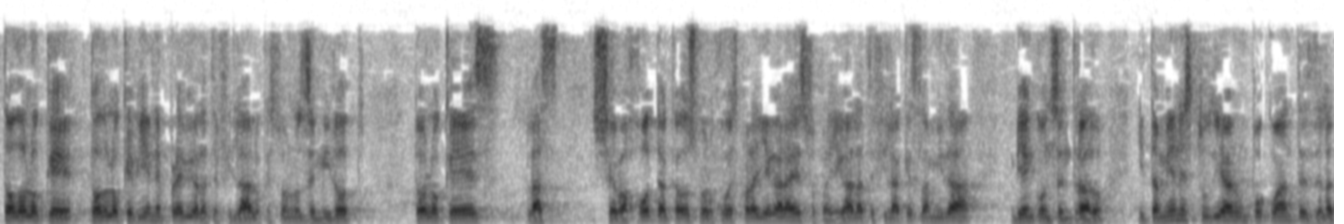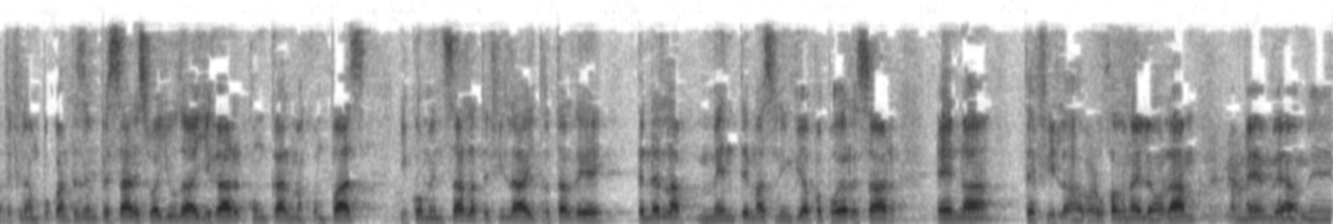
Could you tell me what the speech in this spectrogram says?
todo, lo, que, todo lo que viene previo a la tefilá, lo que son los demirot, todo lo que es las shebajot de Akadosh Baruj es para llegar a eso, para llegar a la tefilá que es la midá, bien concentrado y también estudiar un poco antes de la tefilá, un poco antes de empezar, eso ayuda a llegar con calma, con paz y comenzar la tefilá y tratar de tener la mente más limpia para poder rezar en la tefilá. Baruch Adonai Leolam. Amén, amén.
